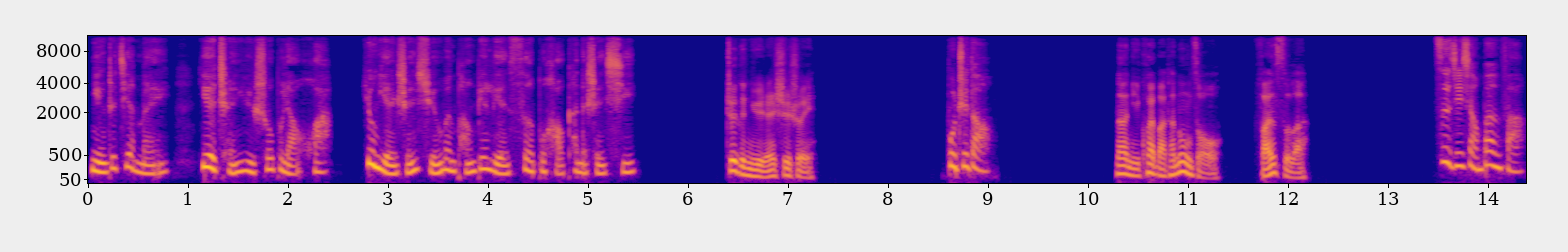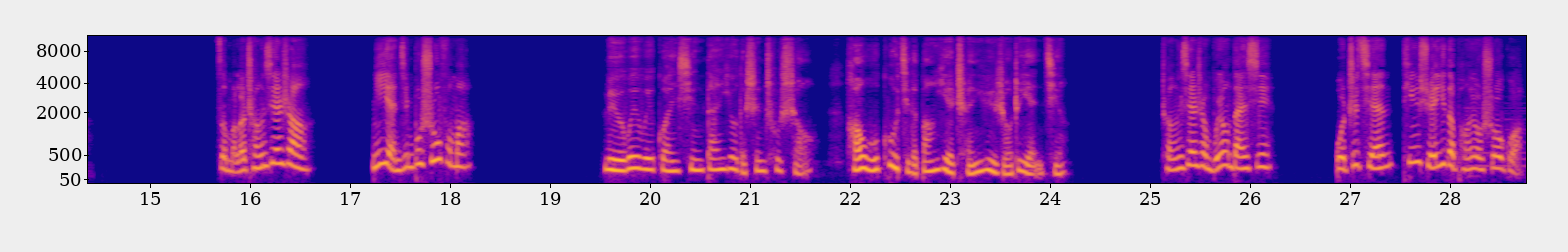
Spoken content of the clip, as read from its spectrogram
拧着剑眉，叶晨玉说不了话，用眼神询问旁边脸色不好看的沈西。这个女人是谁？不知道。那你快把她弄走，烦死了。自己想办法。怎么了，程先生？你眼睛不舒服吗？吕微微关心担忧的伸出手，毫无顾忌的帮叶晨玉揉着眼睛。程先生不用担心，我之前听学医的朋友说过，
